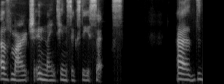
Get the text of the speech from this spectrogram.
of March in 1966. Uh, th-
